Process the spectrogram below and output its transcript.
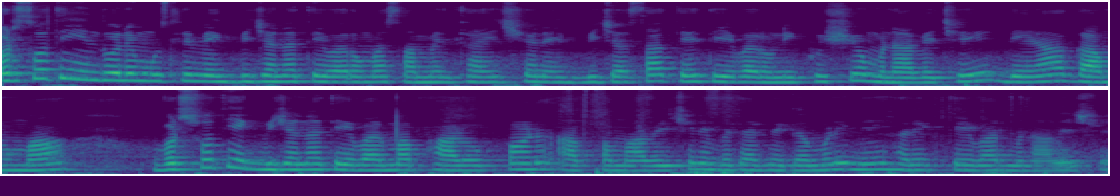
વર્ષોથી હિન્દુ અને મુસ્લિમ એકબીજાના તહેવારોમાં સામેલ થાય છે અને એકબીજા સાથે તહેવારોની ખુશીઓ મનાવે છે. દેણા ગામમાં વર્ષોથી એકબીજાના તહેવારમાં ફાળો પણ આપવામાં આવે છે અને બધા ભેગા મળીને હરેક તહેવાર મનાવે છે.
